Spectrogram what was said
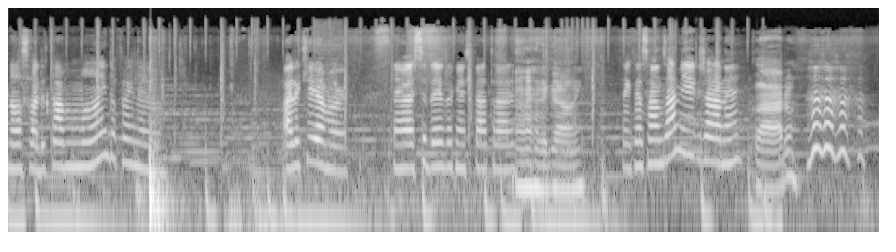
Nossa, olha o tamanho do painel. Olha aqui, amor. Tem USB pra quem ficar atrás. Ah, legal, hein? Tem que pensar nos amigos já, né? Claro.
